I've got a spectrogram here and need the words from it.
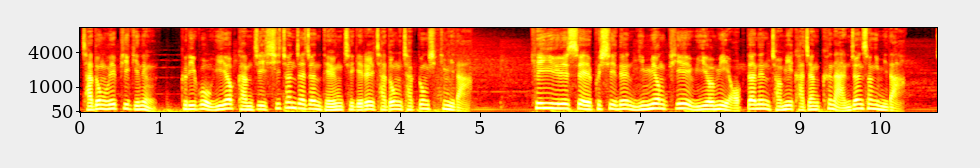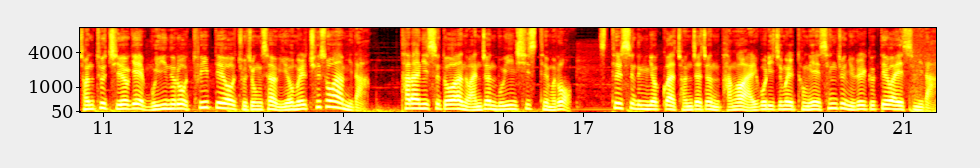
자동 회피 기능, 그리고 위협 감지 시전자전 대응 체계를 자동 작동시킵니다. KUS-FC는 인명 피해 위험이 없다는 점이 가장 큰 안전성입니다. 전투 지역에 무인으로 투입되어 조종사 위험을 최소화합니다. 타라니스 또한 완전 무인 시스템으로 스텔스 능력과 전자전 방어 알고리즘을 통해 생존율을 극대화했습니다.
